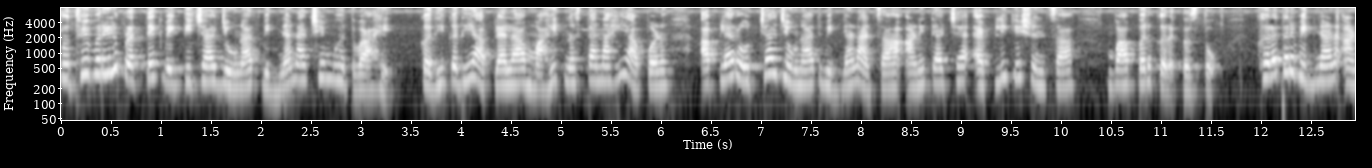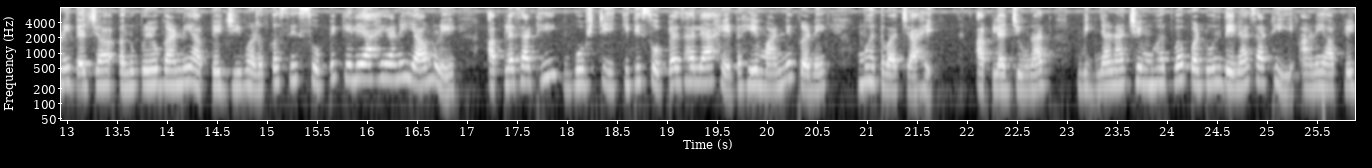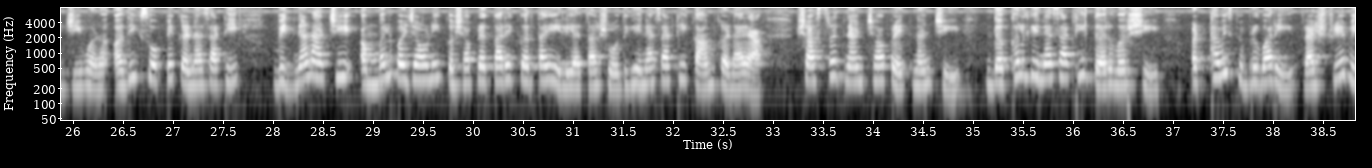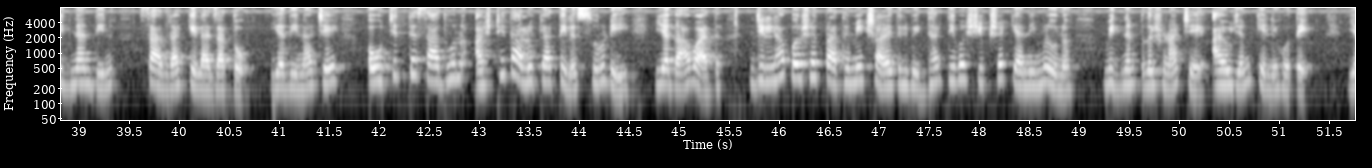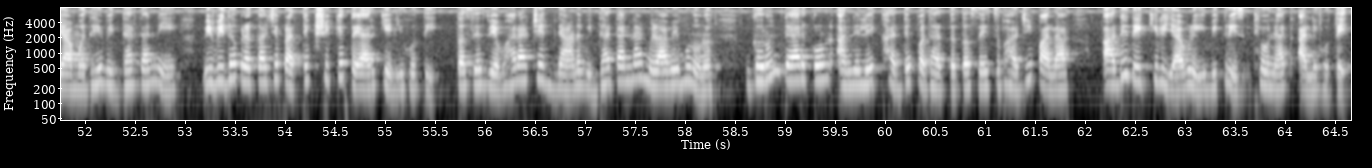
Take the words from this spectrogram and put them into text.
पृथ्वीवरील प्रत्येक व्यक्तीच्या जीवनात विज्ञानाचे महत्त्व आहे. कधीकधी आपल्याला माहीत नसतानाही आपण आपल्या रोजच्या जीवनात विज्ञानाचा आणि त्याच्या ॲप्लिकेशनचा वापर करत असतो. खरं तर विज्ञान आणि त्याच्या अनुप्रयोगांनी आपले जीवन कसे सोपे केले आहे आणि यामुळे आपल्यासाठी गोष्टी किती सोप्या झाल्या आहेत हे मान्य करणे महत्त्वाचे आहे. आपल्या जीवनात विज्ञानाचे महत्त्व पटवून देण्यासाठी आणि आपले जीवन अधिक सोपे करण्यासाठी विज्ञानाची अंमलबजावणी कशाप्रकारे करता येईल याचा शोध घेण्यासाठी काम करणाऱ्या शास्त्रज्ञांच्या प्रयत्नांची दखल घेण्यासाठी दरवर्षी अठ्ठावीस फेब्रुवारी राष्ट्रीय विज्ञान दिन साजरा केला जातो. या दिनाचे औचित्य साधून आष्टी तालुक्यातील सुरडी या गावात जिल्हा परिषद प्राथमिक शाळेतील विद्यार्थी व शिक्षक यांनी मिळून विज्ञान प्रदर्शनाचे आयोजन केले होते. यामध्ये विद्यार्थ्यांनी विविध प्रकारची प्रात्यक्षिके तयार केली होती. तसेच व्यवहाराचे ज्ञान विद्यार्थ्यांना मिळावे म्हणून घरून तयार करून आणलेले खाद्यपदार्थ तसेच भाजीपाला आदी देखील यावेळी विक्रीस ठेवण्यात आले होते.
